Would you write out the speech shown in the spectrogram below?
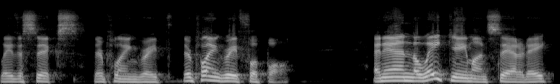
Lay the six. They're playing great. They're playing great football. And then the late game on Saturday,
